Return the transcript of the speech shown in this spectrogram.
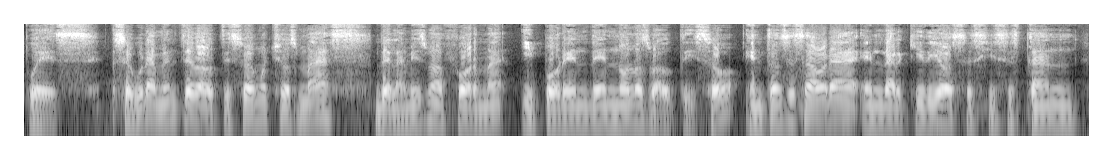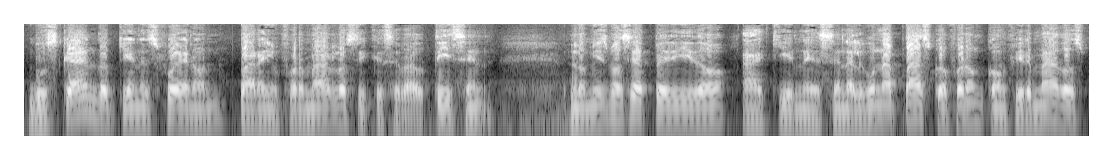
pues seguramente bautizó a muchos más de la misma forma y por ende no los bautizó. Entonces ahora en la arquidiócesis están buscando quienes fueron para informarlos y que se bauticen lo mismo se ha pedido a quienes en alguna Pascua fueron confirmados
